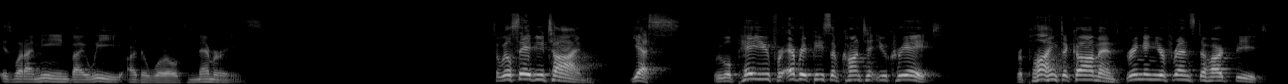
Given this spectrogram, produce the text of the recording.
is what I mean by we are the world's memories. So we'll save you time. Yes, we will pay you for every piece of content you create. Replying to comments, bringing your friends to Heartbeat.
